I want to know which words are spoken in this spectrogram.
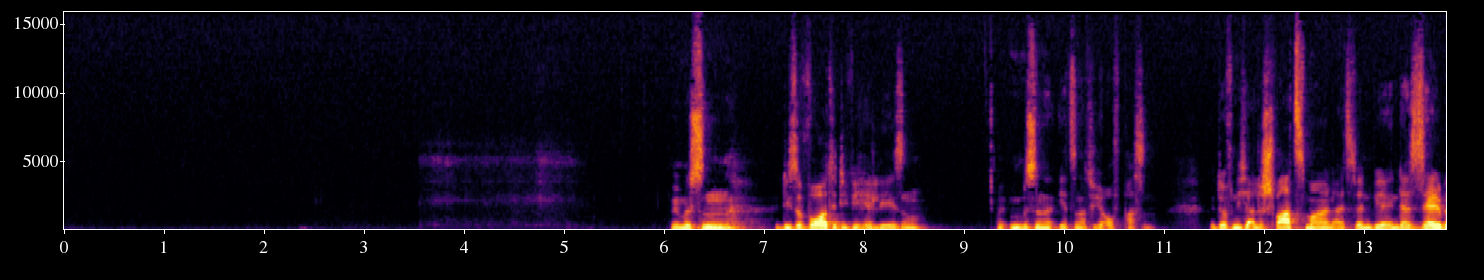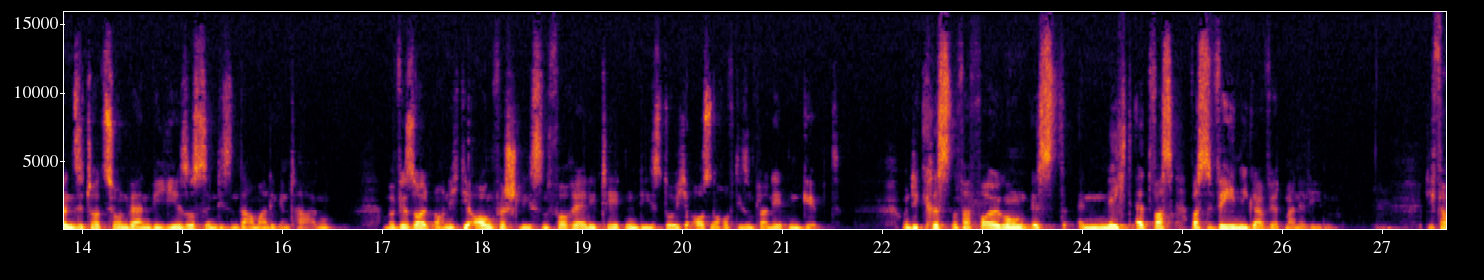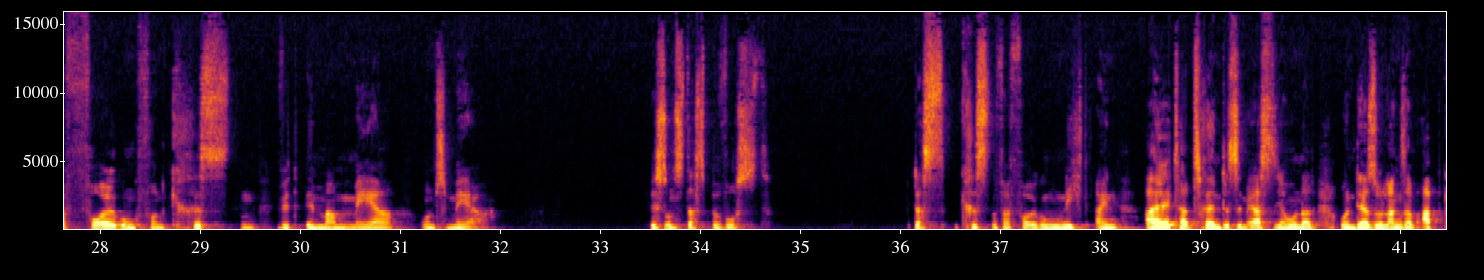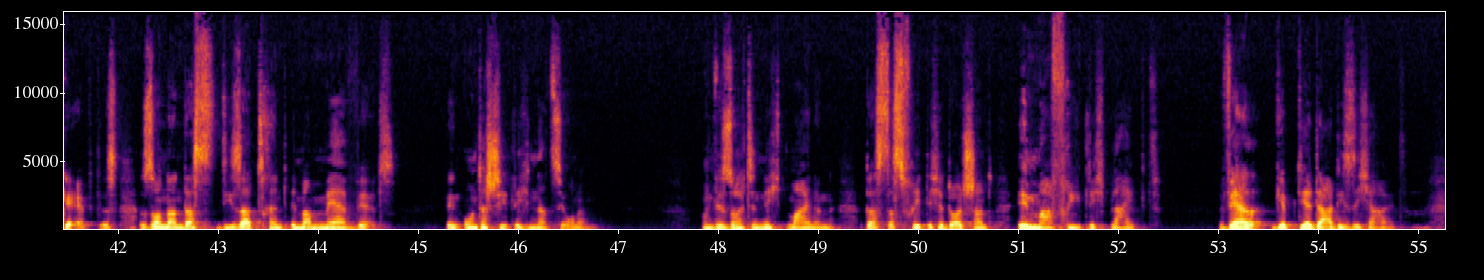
Wir müssen diese Worte, die wir hier lesen, wir müssen jetzt natürlich aufpassen. Wir dürfen nicht alles schwarz malen, als wenn wir in derselben Situation wären wie Jesus in diesen damaligen Tagen. Aber wir sollten auch nicht die Augen verschließen vor Realitäten, die es durchaus noch auf diesem Planeten gibt. Und die Christenverfolgung ist nicht etwas, was weniger wird, meine Lieben. Die Verfolgung von Christen wird immer mehr und mehr. Ist uns das bewusst? Dass Christenverfolgung nicht ein alter Trend ist im ersten Jahrhundert und der so langsam abgeebbt ist, sondern dass dieser Trend immer mehr wird in unterschiedlichen Nationen. Und wir sollten nicht meinen, dass das friedliche Deutschland immer friedlich bleibt. Wer gibt dir da die Sicherheit?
